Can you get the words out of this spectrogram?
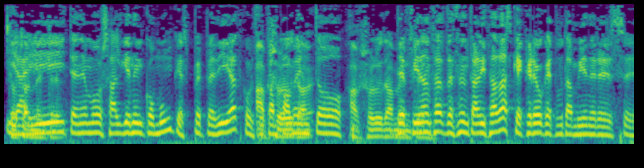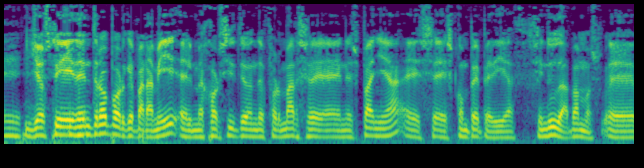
Y ahí tenemos a alguien en común que es Pepe Díaz con su Absoluta- campamento absolutamente. de finanzas descentralizadas que creo que tú también eres... eh, Yo estoy ahí dentro porque para mí el mejor sitio donde formarse en España es, es con Pepe Díaz, sin duda, vamos. eh,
